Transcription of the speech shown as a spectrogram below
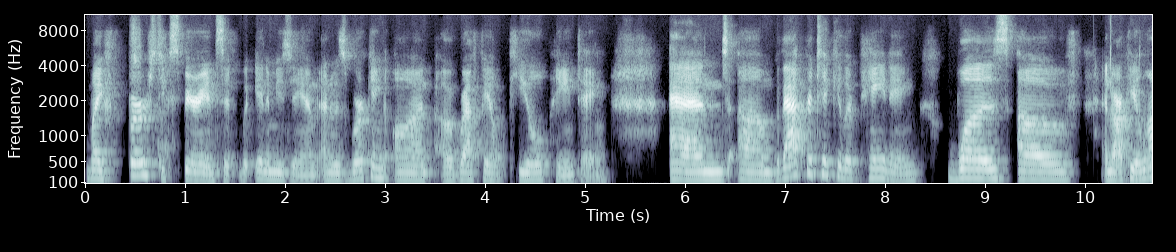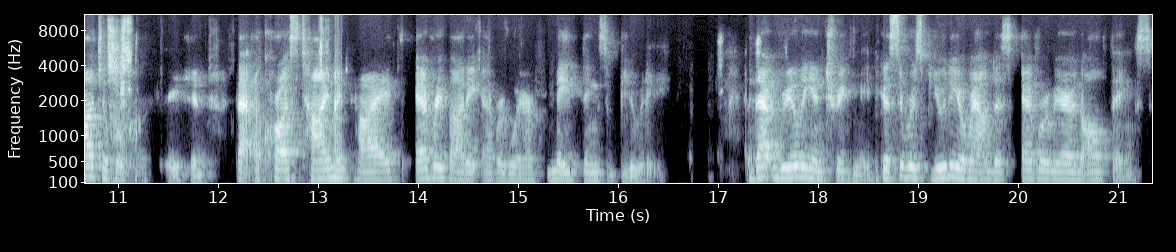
my first experience in a museum, and was working on a Raphaelle Peale painting. And um, that particular painting was of an archaeological conservation that across time and tides, everybody everywhere made things of beauty. And that really intrigued me because there was beauty around us everywhere in all things.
